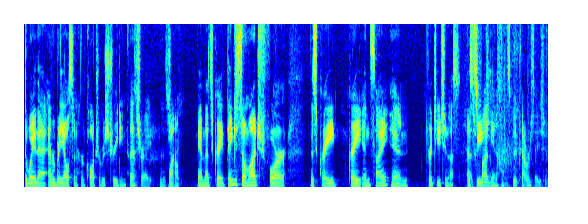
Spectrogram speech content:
the way that everybody else in her culture was treating her. That's right. That's wow. right. Man, that's great. Thank you so much for this great, great insight and for teaching us this That's week. fun. Yeah. It's a good conversation.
